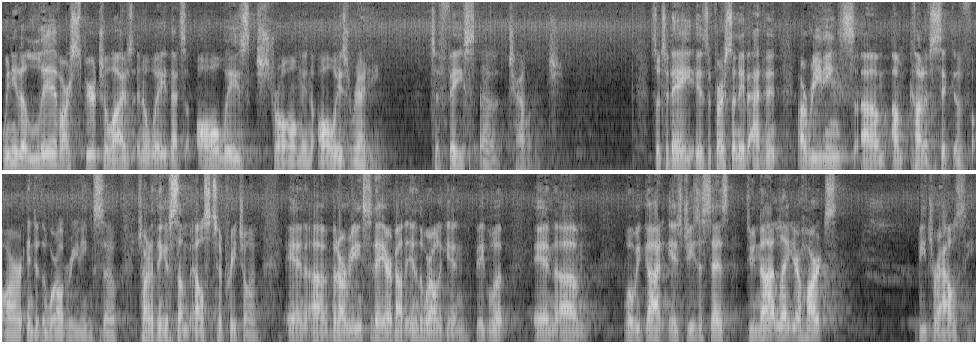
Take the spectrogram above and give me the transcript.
We need to live our spiritual lives in a way that's always strong and always ready to face a challenge. So today is the first Sunday of Advent. Our readings, um, I'm kind of sick of our end of the world readings, so I'm trying to think of something else to preach on. And uh, but our readings today are about the end of the world again. Big whoop. And um, what we got is Jesus says, "Do not let your hearts be drowsy.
